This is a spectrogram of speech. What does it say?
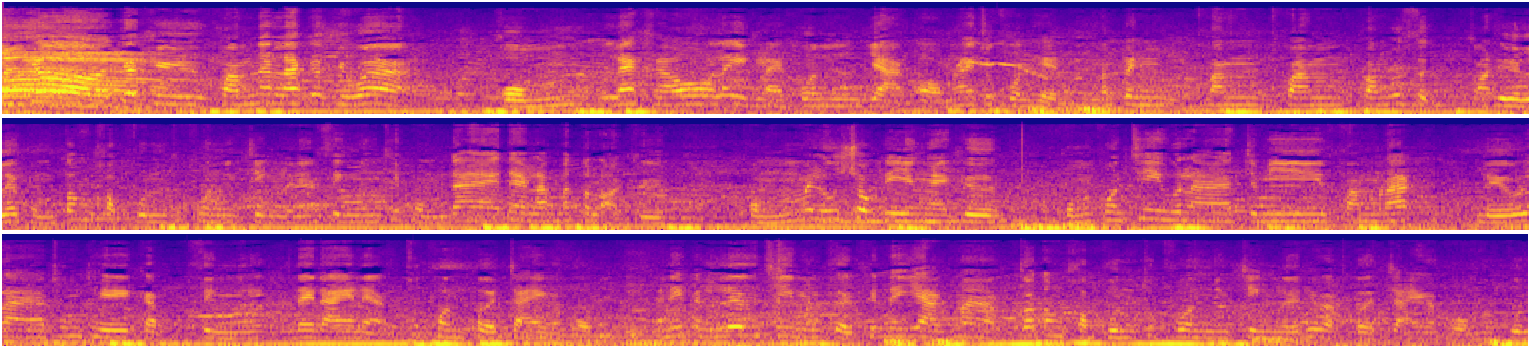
มันก็ก็คือความน่ารักก็คือว่าผมและเขาและอีกหลายคนอยากออกมาให้ทุกคนเห็น มันเป็นความความความรู้สึกก่อนอื่นเลยผมต้องขอบคุณทุกคนจริงๆเลยนะสิ่งหนึ่งที่ผมได้ได้รับมาตลอดคือ ผมไม่รู้โชคดียังไงคือ ผมเป็นคนที่เวลาจะมีความรัก หรือเวลาทุ่มเทกับสิ่งใดๆเนี่ยทุกคนเปิดใจกับผม อันนี้เป็นเรื่องที่มันเกิดขึ้นได้ยากมาก ก็ต้องขอบคุณทุกคนจริง ๆ เลยที่แบบเปิดใจกับผมขอบคุณ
